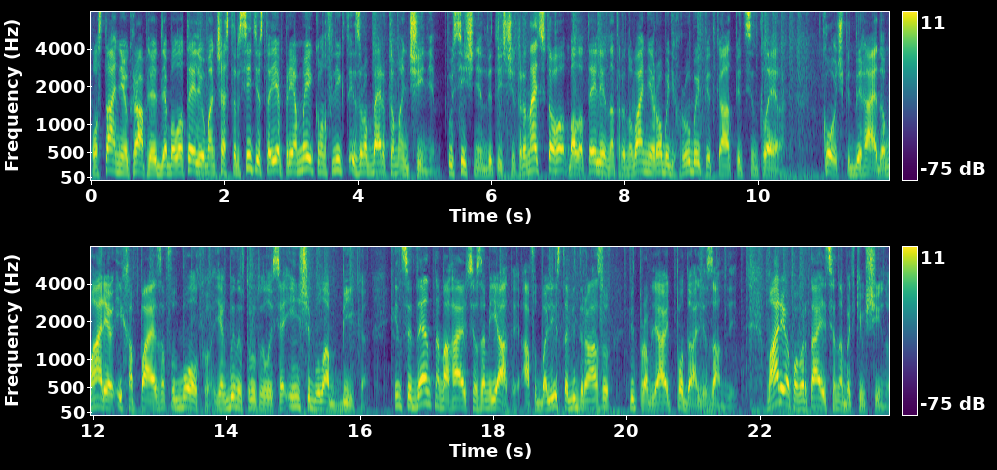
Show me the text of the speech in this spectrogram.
Останньою краплею для Балотелі у Манчестер Сіті стає прямий конфлікт із Роберто Манчіні. У січні 2013-го Балотелі на тренуванні робить грубий підкат під Сінклейра. Коуч підбігає до Маріо і хапає за футболку. Якби не втрутилися інші, була б бійка. Інцидент намагаються зам'яти, а футболіста відразу відправляють подалі з Англії. Маріо повертається на батьківщину.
